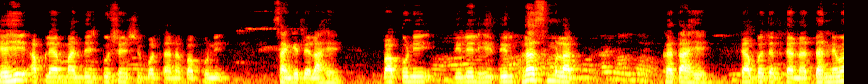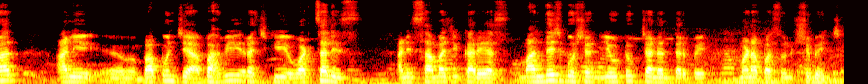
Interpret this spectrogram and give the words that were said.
हेही आपल्या मानदेश भूषणशी बोलताना बापूंनी सांगितलेलं आहे. बापूंनी दिलेली ही दिलखुलास मुलाखत कथा आहे. त्याबद्दल त्यांना धन्यवाद. आणि बापूंच्या भावी राजकीय वाटचालीस आणि सामाजिक कार्यास मानदेश भूषण यूट्यूब चॅनलतर्फे मनापासून शुभेच्छा.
